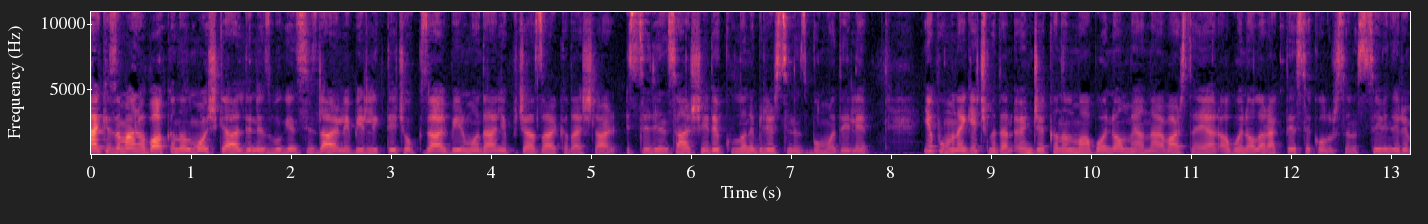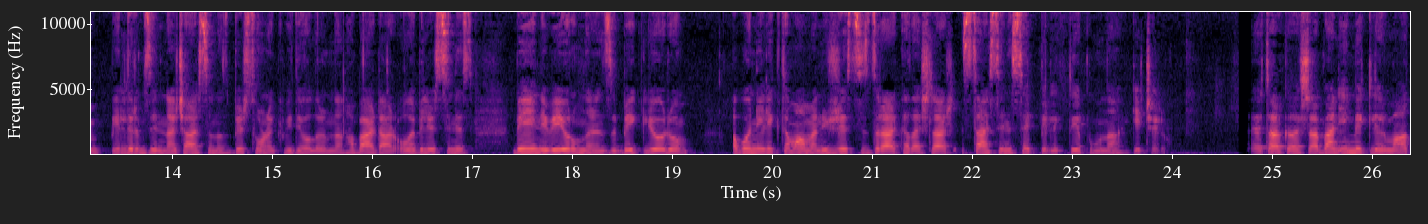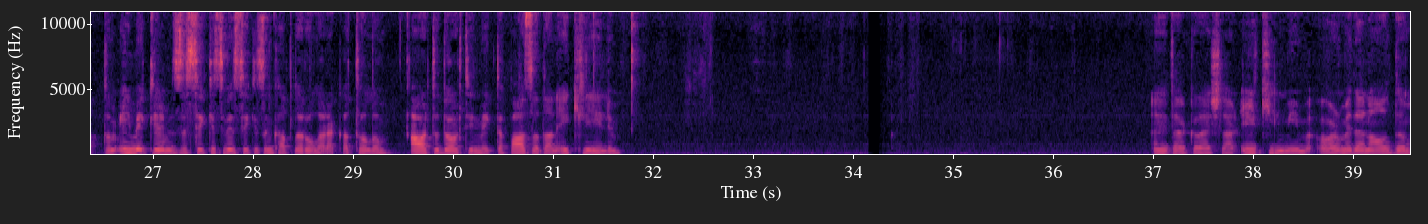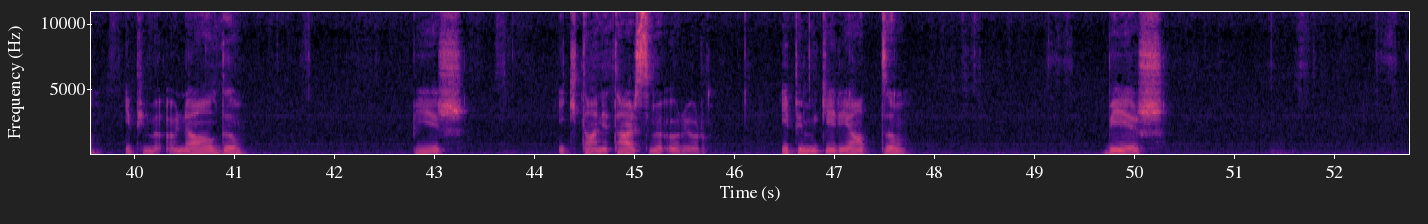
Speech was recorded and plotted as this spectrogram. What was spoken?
Herkese merhaba, kanalıma hoş geldiniz. Bugün sizlerle birlikte çok güzel bir model yapacağız arkadaşlar. İstediğiniz her şeyde kullanabilirsiniz bu modeli. Yapımına geçmeden önce kanalıma abone olmayanlar varsa eğer abone olarak destek olursanız sevinirim. Bildirim zilini açarsanız bir sonraki videolarımdan haberdar olabilirsiniz. Beğeni ve yorumlarınızı bekliyorum. Abonelik tamamen ücretsizdir arkadaşlar. İsterseniz hep birlikte yapımına geçelim. Evet arkadaşlar ben ilmeklerimi attım. İlmeklerimizi 8 ve 8'in katları olarak atalım. Artı 4 ilmek de fazladan ekleyelim. Evet arkadaşlar ilk ilmeğimi örmeden aldım. İpimi öne aldım. Bir, iki tane tersimi örüyorum. İpimi geriye attım. Bir,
